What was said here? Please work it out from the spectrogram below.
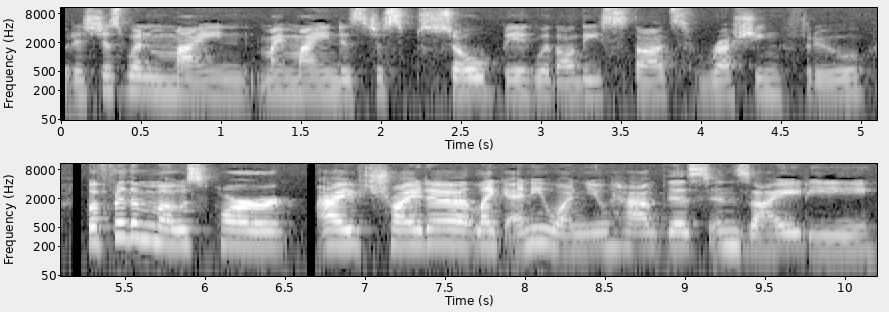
but it's just when my my mind is just so big with all these thoughts rushing through. But for the most part, I've tried to like anyone, you have this anxiety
